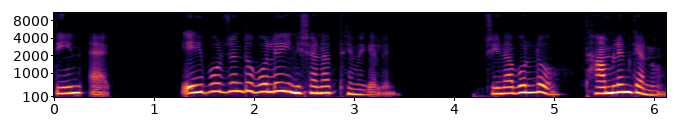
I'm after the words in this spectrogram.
তিন এক। এই পর্যন্ত বলেই নিশানাথ থেমে গেলেন। ট্রিনা বলল, থামলেন কেন?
